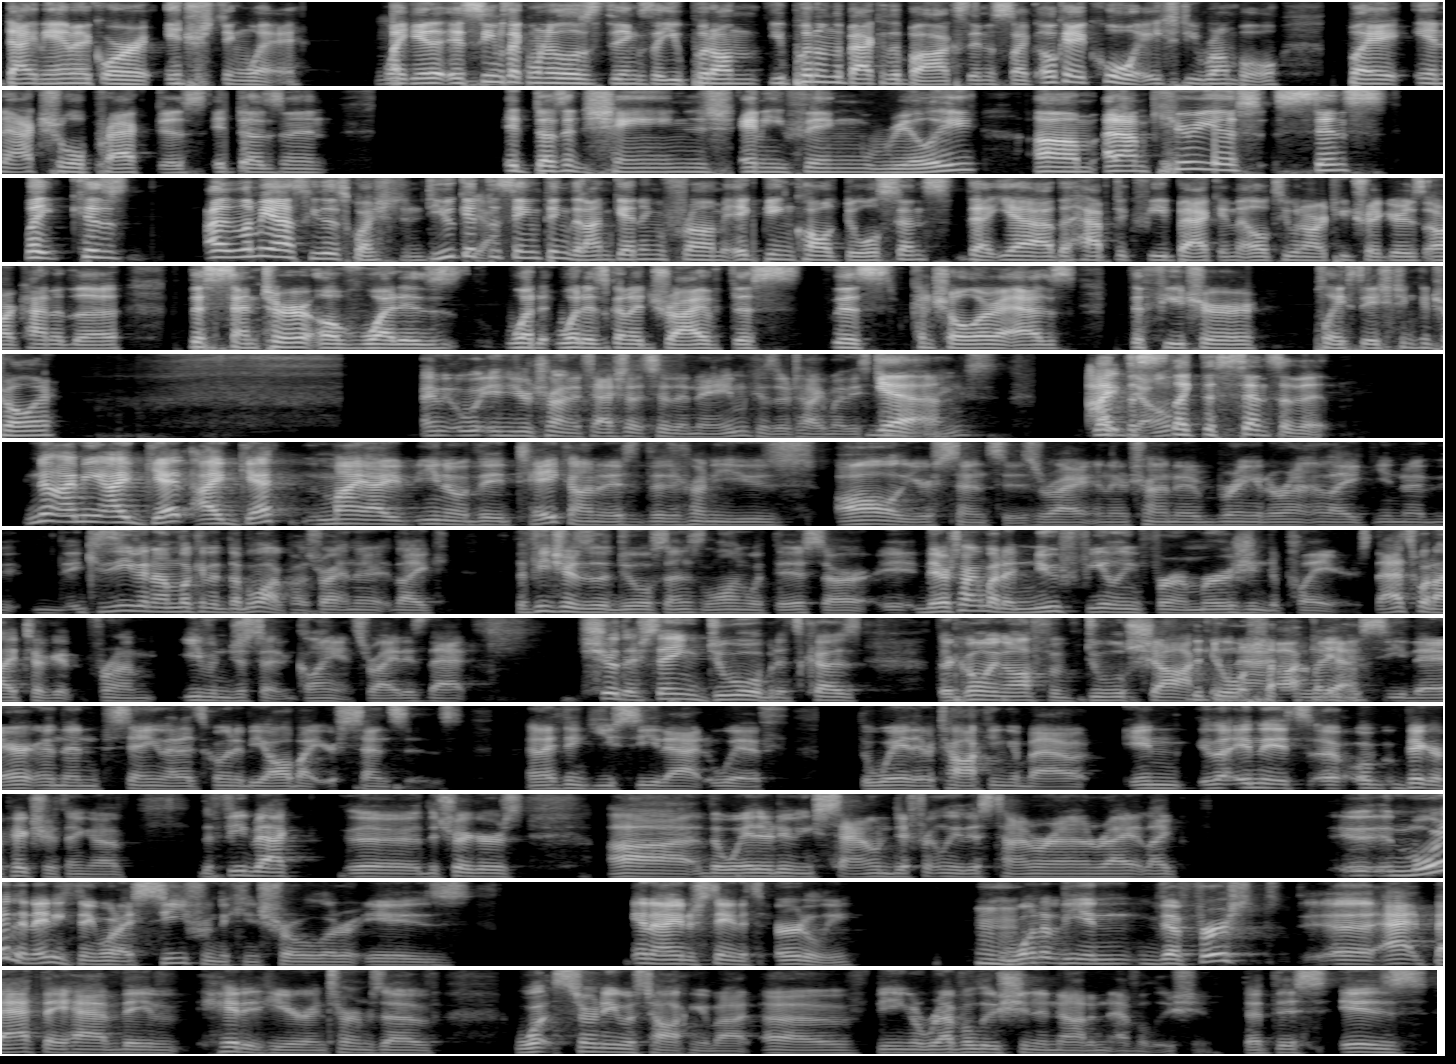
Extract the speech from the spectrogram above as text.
dynamic or interesting way like it, it seems like one of those things that you put on you put on the back of the box and it's like okay cool hd rumble but in actual practice it doesn't it doesn't change anything really Um, and I'm curious since like because let me ask you this question: Do you get Yeah. the same thing that I'm getting from it being called DualSense? That yeah, the haptic feedback and the L2 and R2 triggers are kind of the the center of what is what what is going to drive this this controller as the future PlayStation controller. I mean, and you're trying to attach that to the name because they're talking about these two Yeah. things. Like I the, don't like the sense of it. No, I mean, I get, I get my, I, you know, the take on it is they're trying to use all your senses, right? And they're trying to bring it around, like, you know, because even I'm looking at the blog post, right? And they're like, the features of the dual sense along with this are, eh, they're talking about a new feeling for immersion to players. That's what I took it from, even just at a glance, right? Is that sure they're saying dual, but it's because they're going off of dual shock, and Dual that Shock, yeah. there, and then saying that it's going to be all about your senses. And I think you see that with the way they're talking about in in it's a, a bigger picture thing of the feedback, the the triggers, uh, the way they're doing sound differently this time around, right? Like uh, more than anything, what I see from the controller is, and I understand it's early. Mhm. One of the in, the first uh, at bat they have, they've hit it here in terms of what Cerny was talking about of being a revolution and not an evolution. That this is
